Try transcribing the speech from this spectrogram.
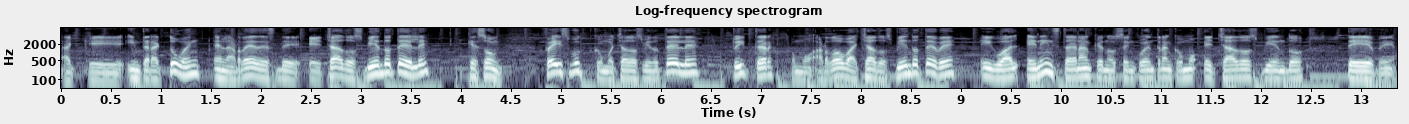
a que interactúen en las redes de Echados Viendo Tele, que son Facebook como Echados Viendo Tele, Twitter como arroba echados viendo TV e igual en Instagram que nos encuentran como echados viendo TV.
